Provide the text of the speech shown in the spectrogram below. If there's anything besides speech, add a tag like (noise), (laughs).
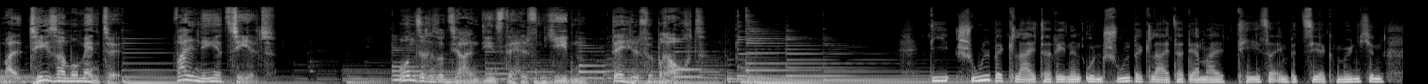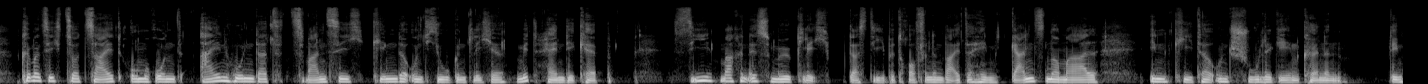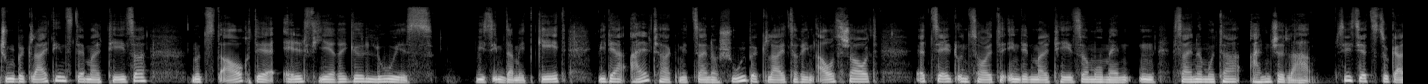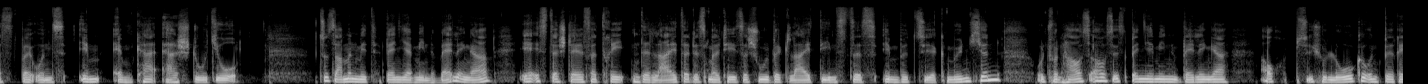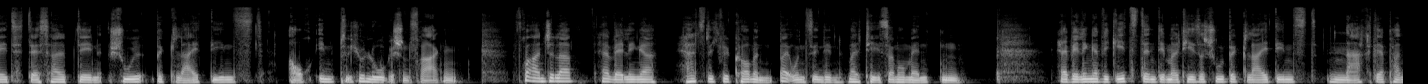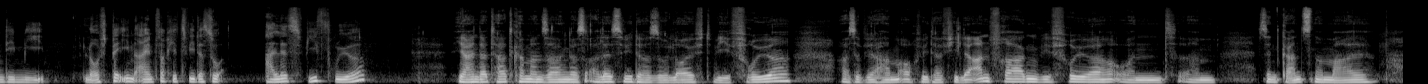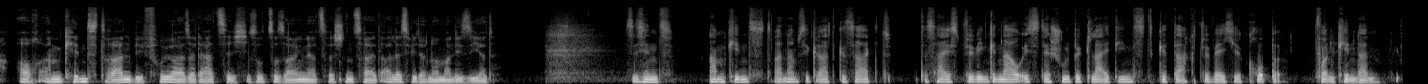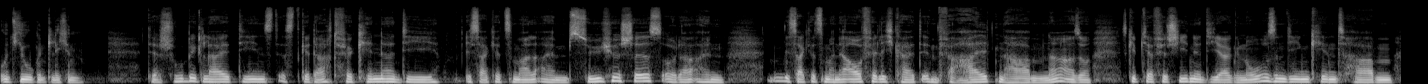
Malteser Momente, weil Nähe zählt. Unsere sozialen Dienste helfen jedem, der Hilfe braucht. Die Schulbegleiterinnen und Schulbegleiter der Malteser im Bezirk München kümmern sich zurzeit um rund 120 Kinder und Jugendliche mit Handicap. Sie machen es möglich, dass die Betroffenen weiterhin ganz normal in Kita und Schule gehen können. Den Schulbegleitdienst der Malteser nutzt auch der elfjährige Louis. Wie es ihm damit geht, wie der Alltag mit seiner Schulbegleiterin ausschaut, erzählt uns heute in den Malteser Momenten seine Mutter Angela. Sie ist jetzt zu Gast bei uns im MKR-Studio zusammen mit Benjamin Wellinger. Er ist der stellvertretende Leiter des Malteser Schulbegleitdienstes im Bezirk München und von Haus aus ist Benjamin Wellinger auch Psychologe und berät deshalb den Schulbegleitdienst auch in psychologischen Fragen. Frau Angela, Herr Wellinger, herzlich willkommen bei uns in den Malteser Momenten. Herr Wellinger, wie geht's denn dem Malteser Schulbegleitdienst nach der Pandemie? Läuft bei Ihnen einfach jetzt wieder so alles wie früher? Ja, in der Tat kann man sagen, dass alles wieder so läuft wie früher. Also wir haben auch wieder viele Anfragen wie früher und ähm, sind ganz normal auch am Kind dran wie früher. Also da hat sich sozusagen in der Zwischenzeit alles wieder normalisiert. Sie sind am Kind dran, haben Sie gerade gesagt. Das heißt, für wen genau ist der Schulbegleitdienst gedacht? Für welche Gruppe von Kindern und Jugendlichen? Der Schulbegleitdienst ist gedacht für Kinder, die, ich sage jetzt mal, ein psychisches oder ein, ich sage jetzt mal, eine Auffälligkeit im Verhalten haben. Ne? Also es gibt ja verschiedene Diagnosen, die ein Kind haben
